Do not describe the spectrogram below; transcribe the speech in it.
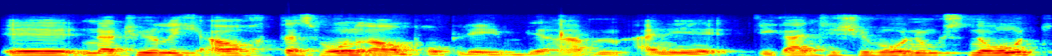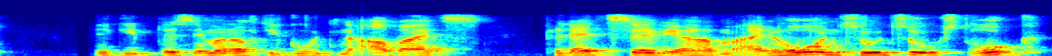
äh, natürlich auch das Wohnraumproblem. Wir haben eine gigantische Wohnungsnot. Hier gibt es immer noch die guten Arbeitsplätze. Wir haben einen hohen Zuzugsdruck.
